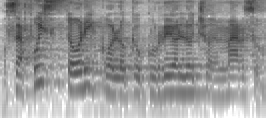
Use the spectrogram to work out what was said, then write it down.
o sea, fue histórico lo que ocurrió el 8 de marzo.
